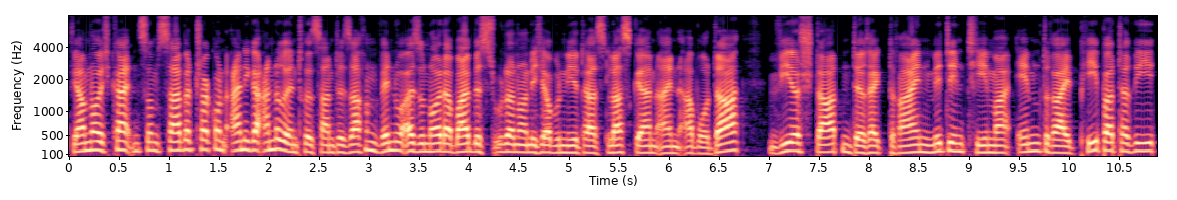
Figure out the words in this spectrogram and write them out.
Wir haben Neuigkeiten zum Cybertruck und einige andere interessante Sachen. Wenn du also neu dabei bist oder noch nicht abonniert hast, lass gern ein Abo da. Wir starten direkt rein mit dem Thema M3P Batterie.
